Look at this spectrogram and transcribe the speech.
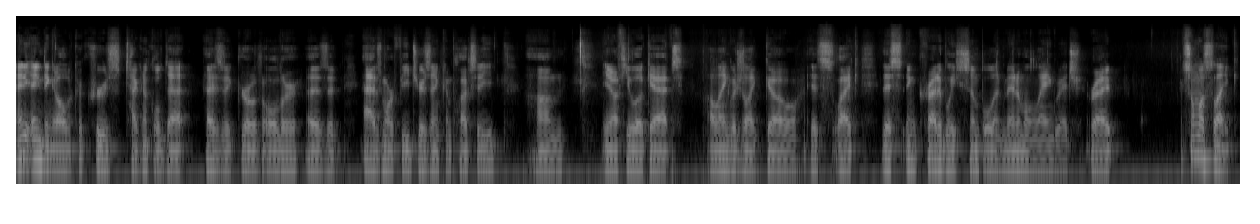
any anything at all accrues technical debt as it grows older, as it adds more features and complexity. Um, you know, if you look at a language like Go, it's like this incredibly simple and minimal language, right? It's almost like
